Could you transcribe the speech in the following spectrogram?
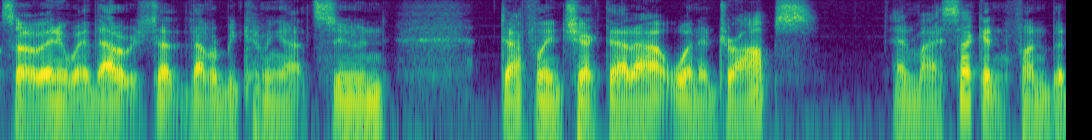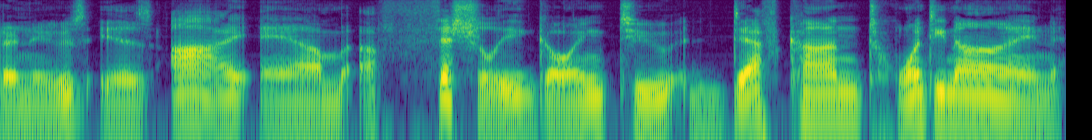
So anyway, that'll that'll be coming out soon. Definitely check that out when it drops. And my second fun bit of news is I am officially going to DEF CON 29.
